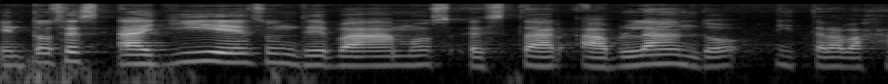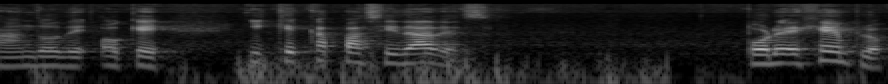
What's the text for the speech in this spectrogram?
Entonces allí es donde vamos a estar hablando y trabajando de, ok, ¿y qué capacidades? Por ejemplo,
